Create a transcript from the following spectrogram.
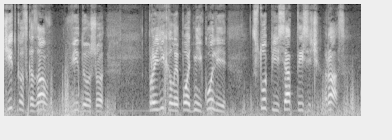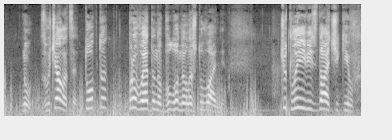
чітко сказав в відео, що проїхали по одній колії 150 тисяч раз. Ну, звучало це. Тобто проведено було налаштування. Чутливість датчиків,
